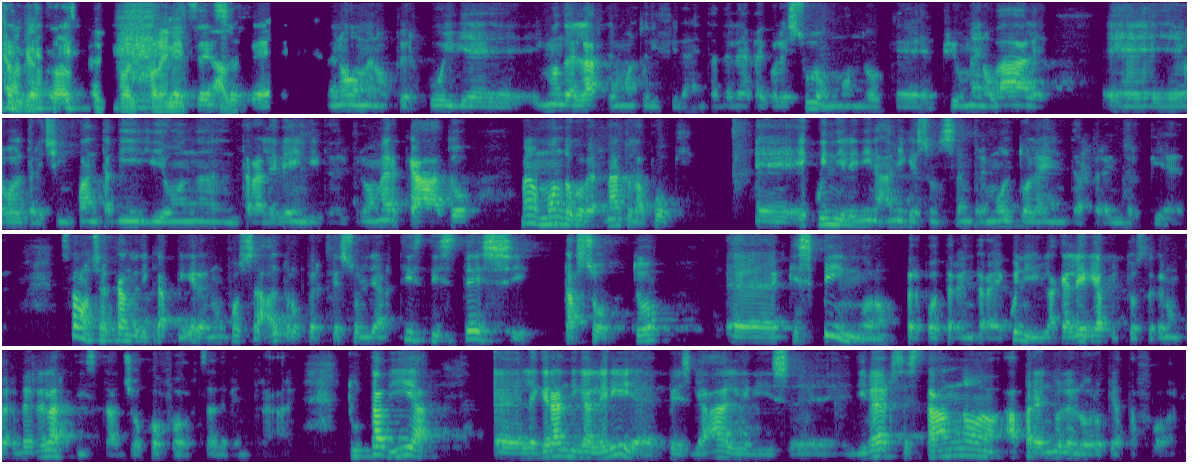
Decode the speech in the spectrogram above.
Ah, okay. Nel senso che fenomeno per cui è... il mondo dell'arte è molto diffidente, ha delle regole sue, è un mondo che più o meno vale eh, oltre 50 billion tra le vendite del primo mercato, ma è un mondo governato da pochi e, e quindi le dinamiche sono sempre molto lente a prendere piede. Stanno cercando di capire, non fosse altro perché sono gli artisti stessi da sotto eh, che spingono per poter entrare. Quindi la galleria, piuttosto che non perdere l'artista, gioco forza deve entrare. Tuttavia, eh, le grandi gallerie, Pace Galleries, eh, diverse, stanno aprendo le loro piattaforme.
